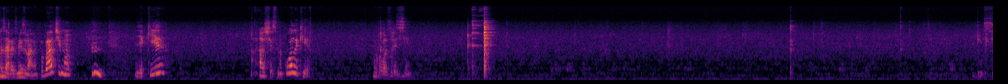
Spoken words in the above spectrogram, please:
А зараз ми з вами побачимо, які наші смаколики в розрізі. Ось.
